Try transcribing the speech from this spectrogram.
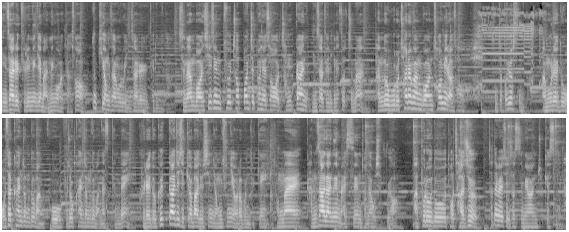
인사를 드리는 게 맞는 것 같아서 쿠키 영상으로 인사를 드립니다. 지난번 시즌2 첫 번째 편에서 잠깐 인사드리긴 했었지만 단독으로 촬영한 건 처음이라서 진짜 떨렸습니다. 아무래도 어색한 점도 많고 부족한 점도 많았을 텐데 그래도 끝까지 지켜봐 주신 영순이 여러분들께 정말 감사하다는 말씀 전하고 싶고요. 앞으로도 더 자주 찾아뵐 수 있었으면 좋겠습니다.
